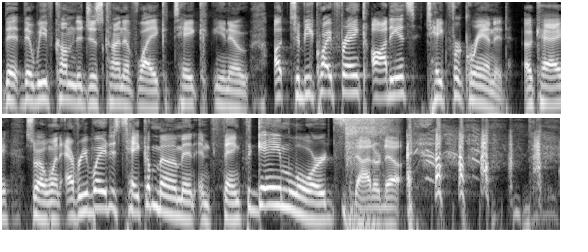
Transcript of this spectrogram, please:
that, that we've come to just kind of like take you know uh, to be quite frank audience take for granted okay? So i want everybody to take a moment and thank the game lords. I don't know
